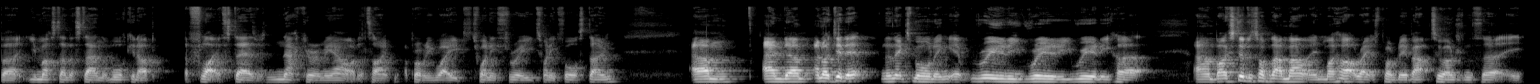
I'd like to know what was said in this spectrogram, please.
but you must understand that walking up a flight of stairs was knackering me out at the time. I probably weighed 23, 24 stone. Um, and um, and I did it. The next morning, it really, really, really hurt. Um, but I stood at the top of that mountain. My heart rate was probably about 230,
